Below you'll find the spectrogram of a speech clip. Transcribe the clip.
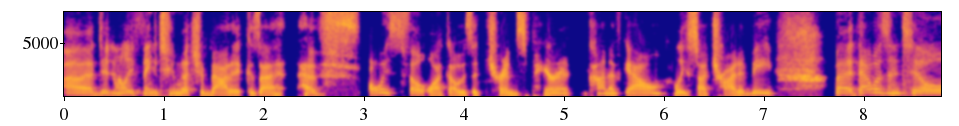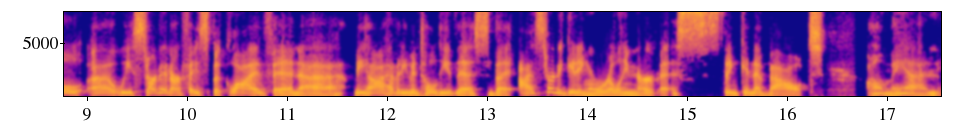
Uh, didn't really think too much about it because i have always felt like i was a transparent kind of gal. At least i try to be. But that was until uh, we started our facebook live and uh, miha i haven't even told you this but i started getting really nervous thinking about oh man,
